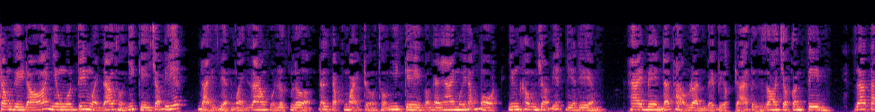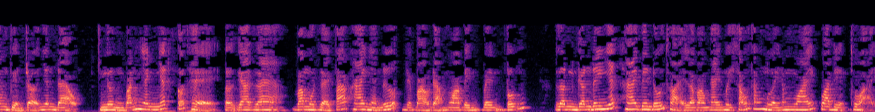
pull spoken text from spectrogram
Trong khi đó, nhiều nguồn tin ngoại giao Thổ Nhĩ Kỳ cho biết, đại diện ngoại giao của lực lượng đã gặp Ngoại trưởng Thổ Nhĩ Kỳ vào ngày 20 tháng 1, nhưng không cho biết địa điểm. Hai bên đã thảo luận về việc trả tự do cho con tin, gia tăng viện trợ nhân đạo, ngừng bắn nhanh nhất có thể ở Gaza và một giải pháp hai nhà nước để bảo đảm hòa bình bền vững. Lần gần đây nhất hai bên đối thoại là vào ngày 16 tháng 10 năm ngoái qua điện thoại.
